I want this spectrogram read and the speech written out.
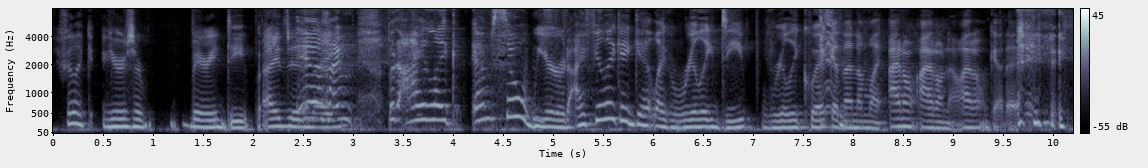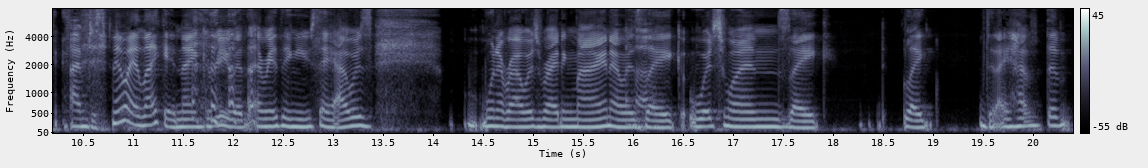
I feel like yours are very deep. I did. Yeah, like- I'm, but I like I'm so weird. I feel like I get like really deep really quick, and then I'm like, I don't, I don't know, I don't get it. I'm just No, I like it, and I agree with everything you say. I was, whenever I was writing mine, I was Uh-huh. like, which ones, like, like, did I have the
